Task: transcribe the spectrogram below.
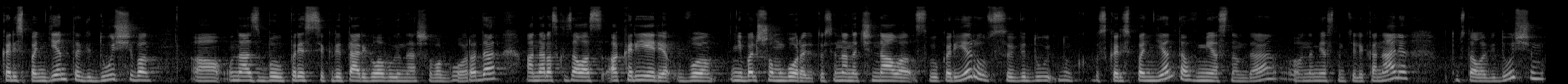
корреспондента, ведущего. Э, у нас был пресс-секретарь главы нашего города. Она рассказала о карьере в небольшом городе. То есть она начинала свою карьеру с, веду, ну, как бы с корреспондента в местном, да, на местном телеканале, потом стала ведущим,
